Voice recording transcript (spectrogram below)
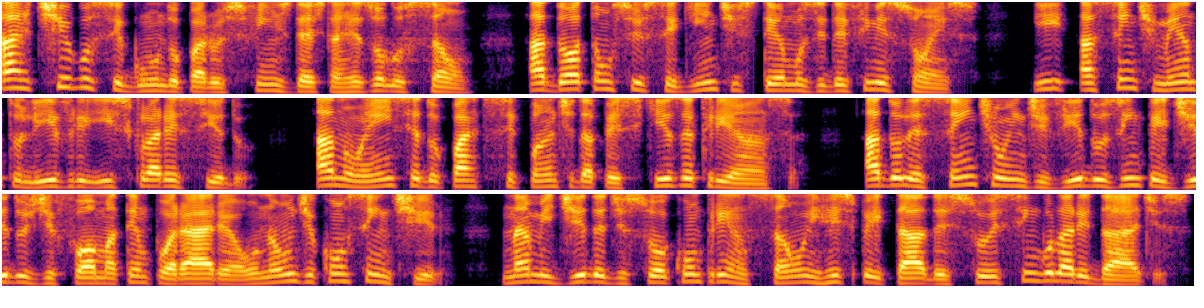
Artigo 2 Para os fins desta resolução, adotam-se os seguintes termos e definições: e assentimento livre e esclarecido, anuência do participante da pesquisa criança, adolescente ou indivíduos impedidos de forma temporária ou não de consentir, na medida de sua compreensão e respeitadas suas singularidades,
